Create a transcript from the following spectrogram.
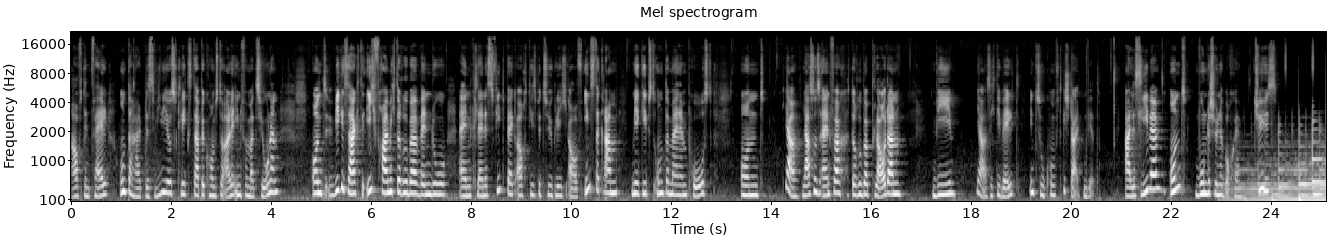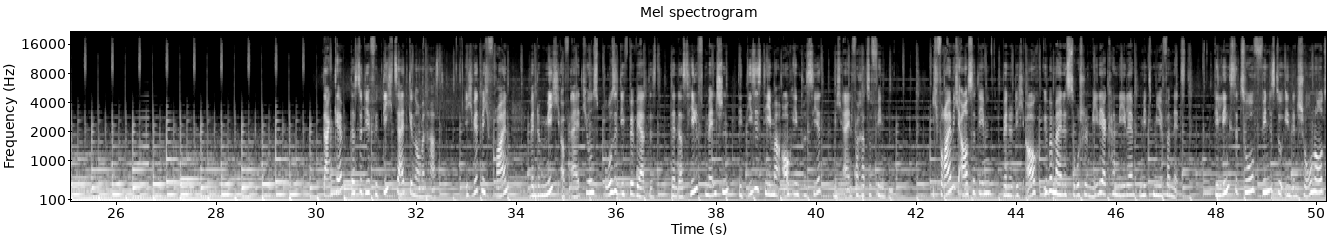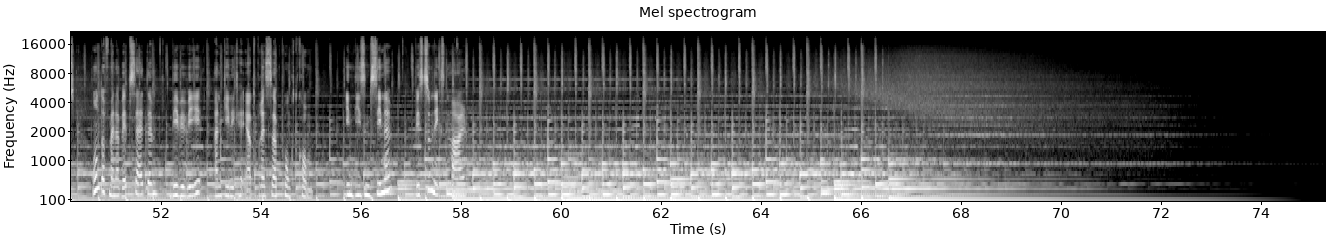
auf den Pfeil unterhalb des Videos klickst, da bekommst du alle Informationen. Und wie gesagt, ich freue mich darüber, wenn du ein kleines Feedback auch diesbezüglich auf Instagram mir gibst unter meinem Post. Und ja, lass uns einfach darüber plaudern, wie ja, sich die Welt in Zukunft gestalten wird. Alles Liebe und wunderschöne Woche. Tschüss! Danke, dass du dir für dich Zeit genommen hast. Ich würde mich freuen, wenn du mich auf iTunes positiv bewertest, denn das hilft Menschen, die dieses Thema auch interessiert, mich einfacher zu finden. Ich freue mich außerdem, wenn du dich auch über meine Social-Media-Kanäle mit mir vernetzt. Die Links dazu findest du in den Show Notes und auf meiner Webseite www.angelikaerdpresser.com. In diesem Sinne, bis zum nächsten Mal.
